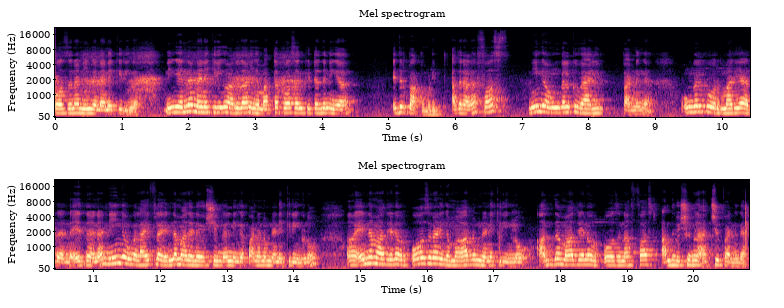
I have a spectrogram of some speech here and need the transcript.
பர்சனாக நீங்கள் நினைக்கிறீங்க? நீங்கள் என்ன நினைக்கிறீங்களோ அதுதான் நீங்கள் மற்ற பர்சன் கிட்டேருந்து நீங்கள் எதிர்பார்க்க முடியும். அதனால் ஃபர்ஸ்ட் நீங்கள் உங்களுக்கு வேல்யூ பண்ணுங்கள் உங்களுக்கு ஒரு மரியாதை எதுனா நீங்கள் உங்கள் லைஃப்பில் என்ன மாதிரியான விஷயங்கள் நீங்கள் பண்ணணும்னு நினைக்கிறீங்களோ என்ன மாதிரியான ஒரு பர்சனாக நீங்கள் மாறணும்னு நினைக்கிறீங்களோ அந்த மாதிரியான ஒரு பர்சனாக ஃபர்ஸ்ட் அந்த விஷயங்களை அச்சீவ் பண்ணுங்கள்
